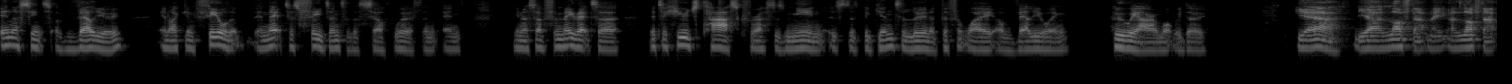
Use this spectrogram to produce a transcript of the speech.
inner sense of value, and I can feel that, and that just feeds into the self worth, and and you know, so for me, that's a it's a huge task for us as men is to begin to learn a different way of valuing who we are and what we do. Yeah, yeah, I love that, mate. I love that.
